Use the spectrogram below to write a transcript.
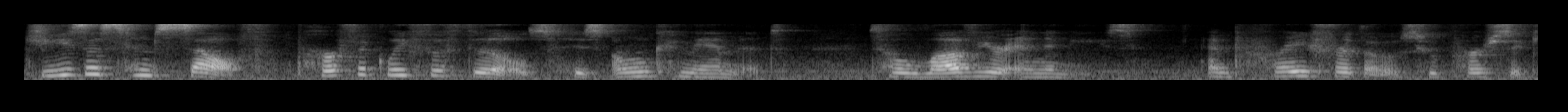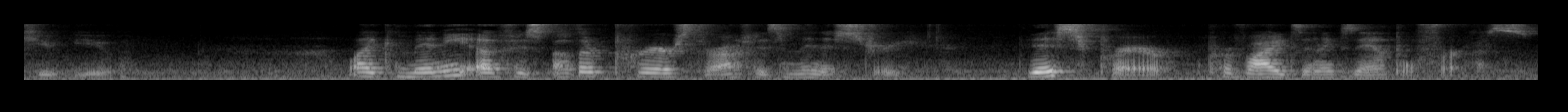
Jesus himself perfectly fulfills his own commandment to love your enemies and pray for those who persecute you. Like many of his other prayers throughout his ministry, this prayer provides an example for us.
